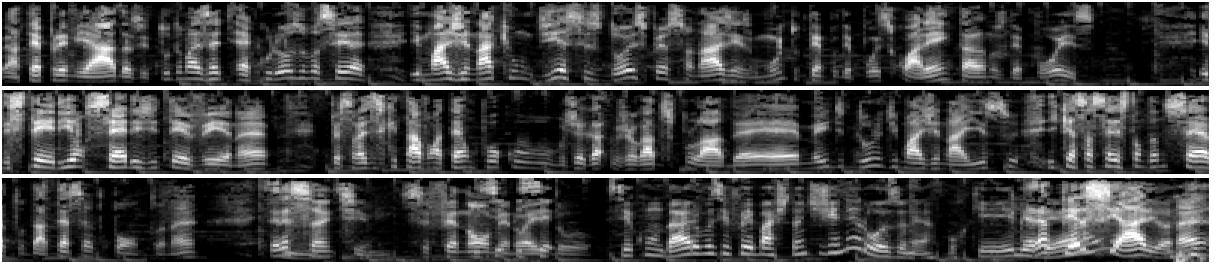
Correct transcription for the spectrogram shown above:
até premiadas e tudo, mas é, é curioso você imaginar que um dia esses dois personagens, muito tempo depois, 40 anos depois, eles teriam séries de TV, né? Personagens que estavam até um pouco jogados pro lado. É, é meio de duro de imaginar isso e que essas séries estão dando certo, até certo ponto, né? Interessante sim, sim. esse fenômeno se, aí se, do. Secundário você foi bastante generoso, né? Porque eles. Era eram... terciário, né?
